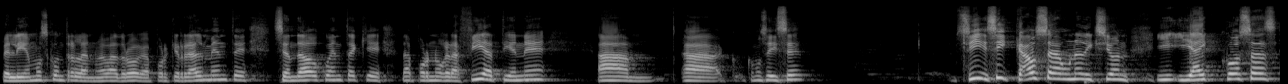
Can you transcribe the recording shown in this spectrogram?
Peleemos contra la nueva droga, porque realmente se han dado cuenta que la pornografía tiene ¿cómo se dice? Sí, sí, causa una adicción. Y, hay cosas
